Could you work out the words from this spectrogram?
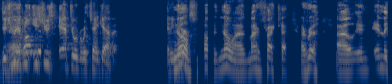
Did you have any issues afterward with Tank Abbott? Any no, words? no, no. Uh, matter of fact, I, I really, uh, in in the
